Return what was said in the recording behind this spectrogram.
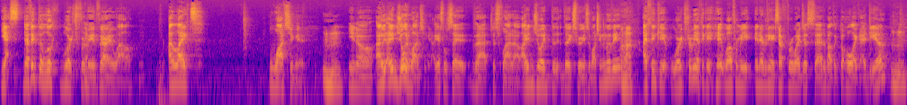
Yes, I think the look worked for me very well. I liked watching it. Mm-hmm. You know, I, I enjoyed watching it. I guess we'll say that just flat out. I enjoyed the, the experience of watching the movie. Uh-huh. I think it worked for me. I think it hit well for me in everything except for what I just said about like the whole like idea. Mhm.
